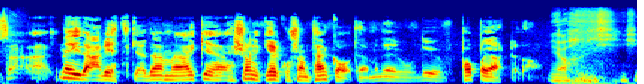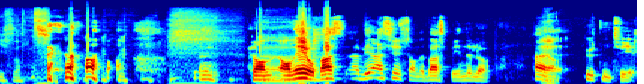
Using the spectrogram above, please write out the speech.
Så, eh, nei, jeg vet ikke. De, jeg, ikke. jeg skjønner ikke helt hvordan de tenker av og til, men det er jo, det er jo pappahjerte, da. Ja, ikke sant. Han, han er jo best, jeg, jeg syns han er best på indreløpet. Ja. Uten tvil.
